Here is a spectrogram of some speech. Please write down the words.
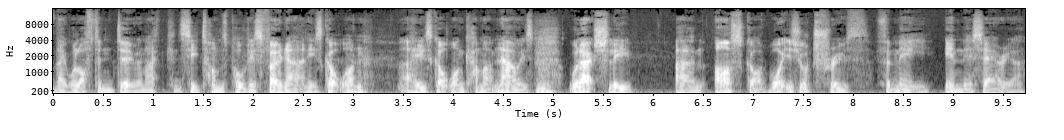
they will often do, and I can see Tom's pulled his phone out and he's got one. Uh, he's got one come up now. Is will actually um, ask God, "What is your truth for me in this area?"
